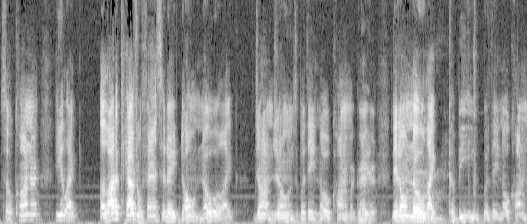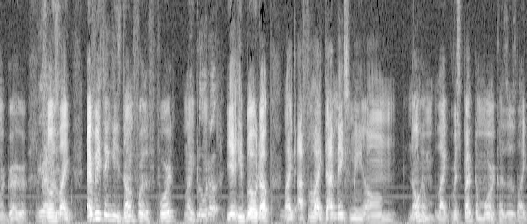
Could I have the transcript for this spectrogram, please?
So Conor, he like a lot of casual fans today don't know like Jon Jones, but they know Conor McGregor. They don't know like Khabib, but they know Conor McGregor. Yeah. So it's like everything he's done for the sport, like blew it up. yeah, he blowed up. Like I feel like that makes me um know him, like respect him more, because it's like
